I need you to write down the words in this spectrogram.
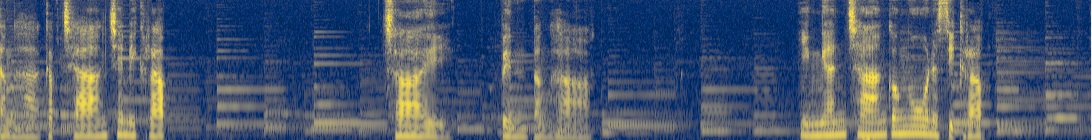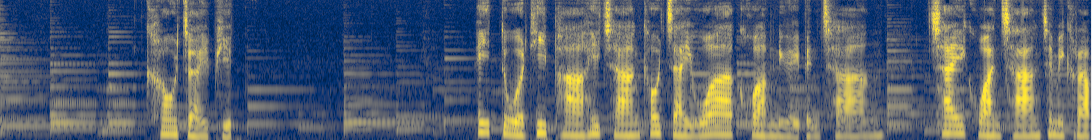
ต่างหากกับช้างใช่ไหมครับ ใช่ เป็นต่างหาก อย่างนั้นช้างก็โง่นะสิครับ เข้าใจผิด ไอตัวที่พาให้ช้างเข้าใจว่าความเหนื่อยเป็นช้าง ใช่ควานช้างใช่ไหมครับ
